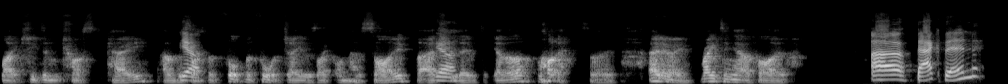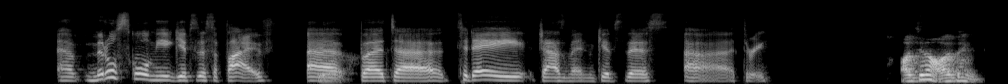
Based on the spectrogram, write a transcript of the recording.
like, she didn't trust Kay, and was Yeah. like, but thought, but thought Jay was like on her side, but actually Yeah. they were together. Like, so anyway, rating out of five. Uh, back then, uh, middle school me gives this a five. Uh, Yeah. but uh, today Jasmine gives this uh three. I don't know. I think.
